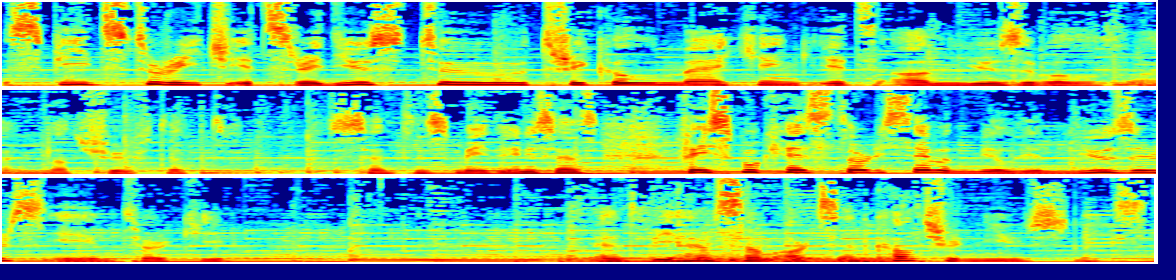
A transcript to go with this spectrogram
speeds to reach its reduced to trickle, making it unusable. I'm not sure if that sentence made any sense. Facebook has 37 million users in Turkey. And we have some arts and culture news next.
